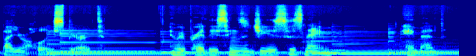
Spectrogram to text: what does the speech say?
by your Holy Spirit. And we pray these things in Jesus' name. Amen.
